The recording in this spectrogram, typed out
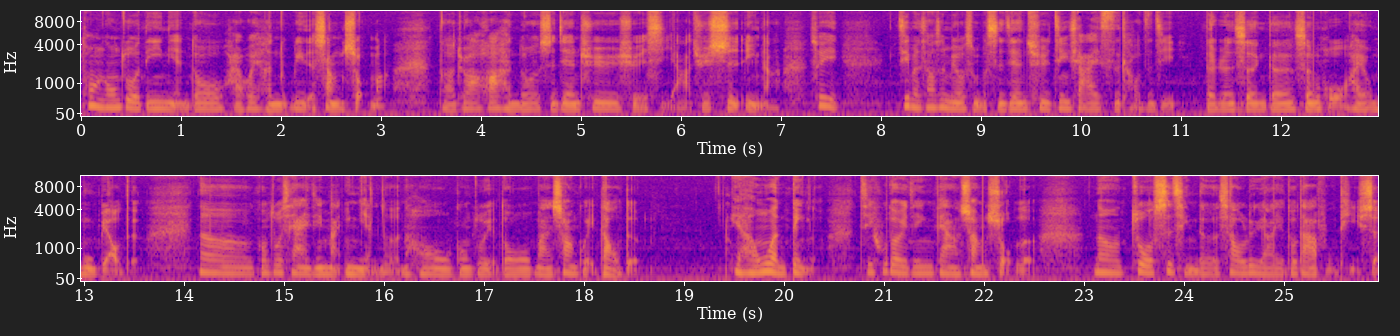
通常工作的第一年都还会很努力的上手嘛，那就要花很多时间去学习啊，去适应啊，所以基本上是没有什么时间去静下来思考自己的人生跟生活还有目标的。那工作现在已经满一年了，然后工作也都蛮上轨道的，也很稳定了，几乎都已经非常上手了。那做事情的效率啊，也都大幅提升。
